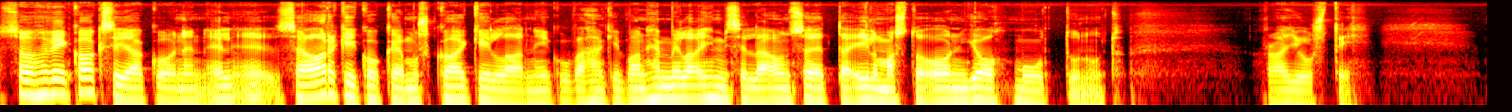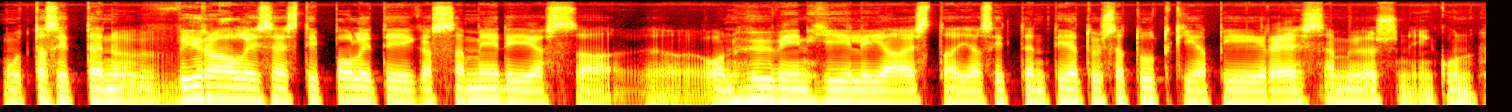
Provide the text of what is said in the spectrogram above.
se on hyvin kaksijakoinen. Eli se arkikokemus kaikilla niin kuin vähänkin vanhemmilla ihmisillä on se, että ilmasto on jo muuttunut rajusti. Mutta sitten virallisesti politiikassa, mediassa on hyvin hiljaista ja sitten tietyissä tutkijapiireissä myös niin kuin –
